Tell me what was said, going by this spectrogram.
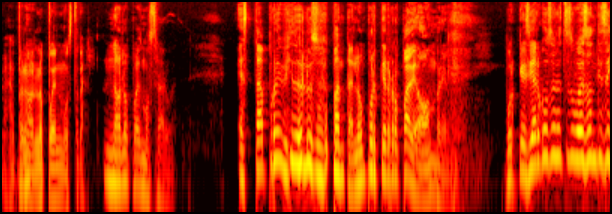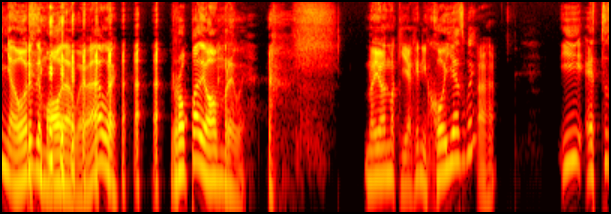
Ajá, pero no. No. lo pueden mostrar. No lo puedes mostrar, güey. Está prohibido el uso de pantalón porque es ropa de hombre, güey. Porque si algo son estos güeyes, son diseñadores de moda, güey, ¿verdad, güey? Ropa de hombre, güey. No llevan maquillaje ni joyas, güey. Ajá. Y esto,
